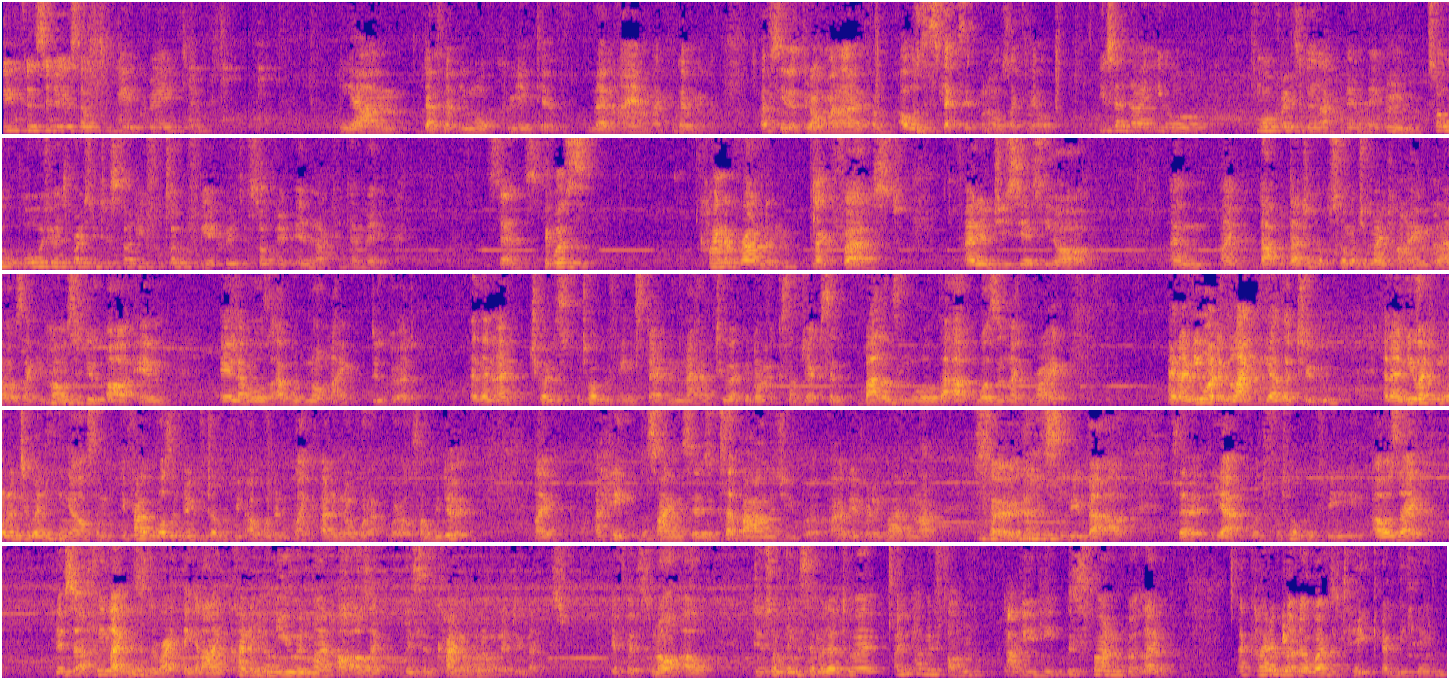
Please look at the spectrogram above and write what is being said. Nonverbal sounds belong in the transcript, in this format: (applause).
Do you consider yourself to be a creative? Yeah, I'm definitely more creative than I am academic. I've seen it throughout my life. i was dyslexic when I was like little. You said that you're more creative than academic. Mm. So, what was your inspiration to study photography, a creative subject, in an academic sense? It was kind of random. Like first, I did GCSE art, and like that that took up so much of my time. And I was like, if I was to do art in A levels, I would not like do good. And then I chose photography instead, and I had two academic subjects, and balancing all of that out wasn't like right. And I knew I didn't like the other two, and I knew I didn't want to do anything else. And if I wasn't doing photography, I wouldn't like I don't know what what else I'll be doing. Like I hate the sciences except biology, but I did really bad in that, so (laughs) just leave that out. So yeah, with photography, I was like, this. I feel like this is the right thing, and I kind of Yeah. knew in my heart, I was like, this is kind of what I want to do. Like, if it's not, I'll do something similar to it. Are you having fun at uni? It's fun, but like, I kind of don't know where to take everything.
